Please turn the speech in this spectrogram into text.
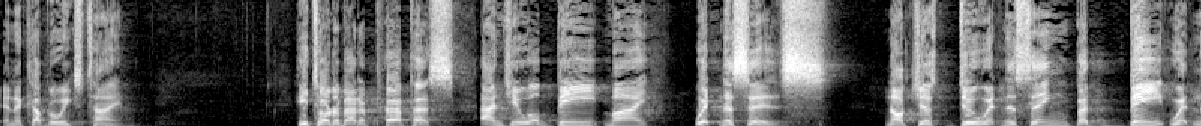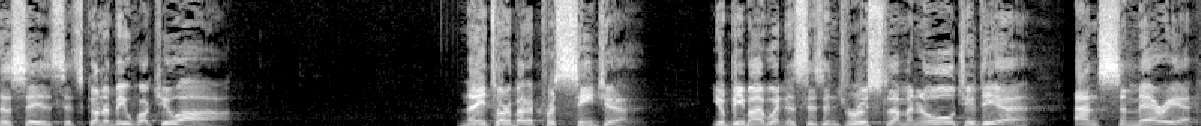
in a couple of weeks' time. He talked about a purpose, and you will be my witnesses. Not just do witnessing, but be witnesses. It's going to be what you are. And then he talked about a procedure. You'll be my witnesses in Jerusalem and in all Judea and Samaria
